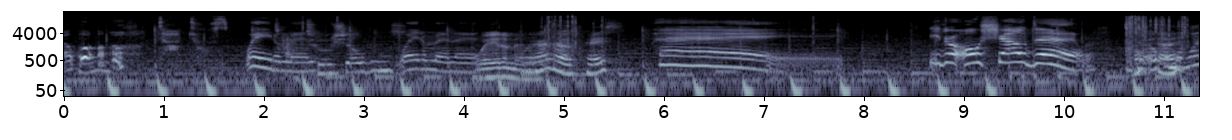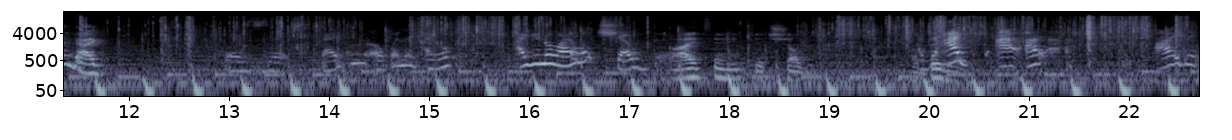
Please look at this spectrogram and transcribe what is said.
Oh, oh, oh, oh. tattoos. Wait a minute. Two Sheldons? Wait a minute. Wait a minute. What are those, Pace? Hey. These are all Sheldon. Okay. Open the blind bag. What is it? I can open it. I hope. I, you know, I like Sheldon. I think it's Sheldon. I, I. I, I, I think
